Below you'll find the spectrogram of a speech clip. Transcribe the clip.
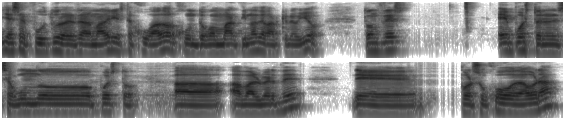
ya es el futuro del Real Madrid este jugador, junto con Martín Odegaard, creo yo. Entonces, he puesto en el segundo puesto a, a Valverde eh, por su juego de ahora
